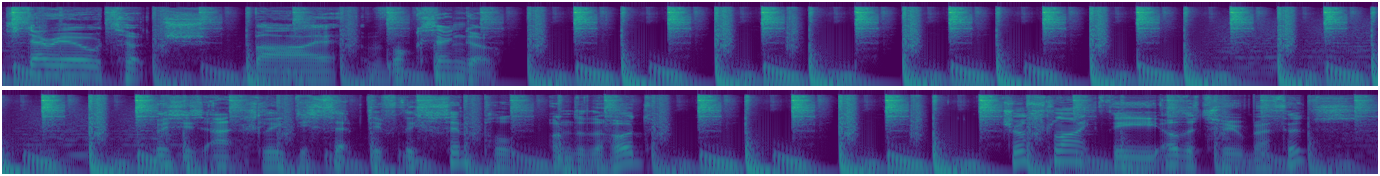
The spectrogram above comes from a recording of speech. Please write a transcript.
Stereo Touch by Voxengo. This is actually deceptively simple under the hood. Just like the other two methods,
